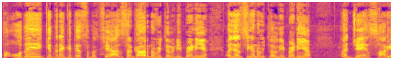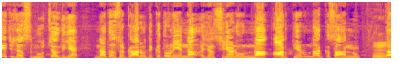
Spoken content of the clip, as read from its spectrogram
ਤਾਂ ਉਹਦੇ ਹੀ ਕਿਤੇ ਨਾ ਕਿਤੇ ਸਮੱਸਿਆ ਸਰਕਾਰ ਨੂੰ ਵੀ ਝੱਲਣੀ ਪੈਣੀ ਹੈ ਏਜੰਸੀਆਂ ਨੂੰ ਵੀ ਝੱਲਣੀ ਪੈਣੀ ਆ ਤਾਂ ਜੇ ਸਾਰੀਆਂ ਚੀਜ਼ਾਂ ਸਮੂਥ ਚੱਲਦੀਆਂ ਨਾ ਤਾਂ ਸਰਕਾਰ ਨੂੰ ਦਿੱਕਤ ਆਉਣੀ ਹੈ ਨਾ ਏਜੰਸੀਆਂ ਨੂੰ ਨਾ ਆੜਤੀਆਂ ਨੂੰ ਨਾ ਕਿਸਾਨ ਨੂੰ। ਤਾਂ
